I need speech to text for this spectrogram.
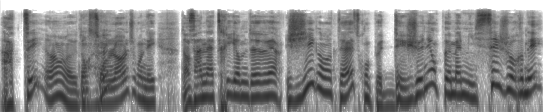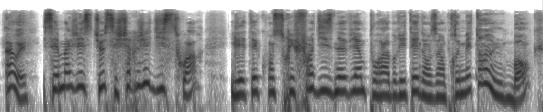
un thé hein, dans son lounge. On est dans un atrium de verre gigantesque. On peut déjeuner, on peut même y séjourner. Ah oui. C'est majestueux, c'est chargé d'histoire. Il a été construit fin 19e pour abriter dans un premier temps une banque.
